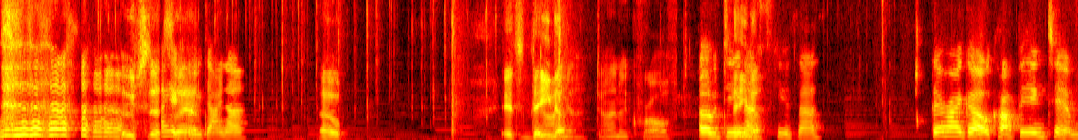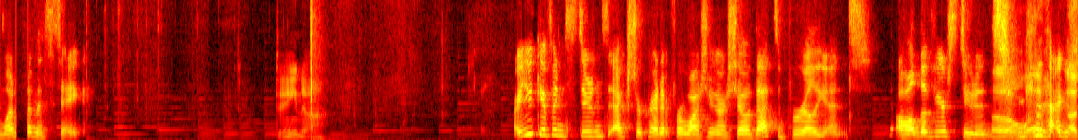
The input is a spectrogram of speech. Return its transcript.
I Who says agree, that? Dinah. Oh, it's Dina. Dinah, Dinah Croft. Oh, Dina, Dina. excuse us. there I go, copying Tim. What a mistake. Dana. Are you giving students extra credit for watching our show? That's brilliant. All of your students Oh, should get I, I extra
